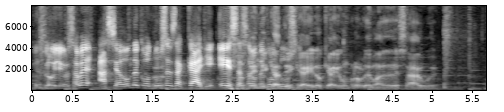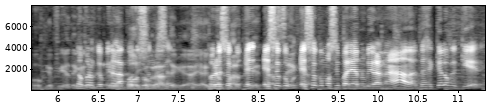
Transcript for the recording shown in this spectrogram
que es lo que yo quiero saber, hacia dónde conduce esa calle, esa, hacia dónde indica a ti que conduce. ahí lo que hay es un problema de desagüe. Porque fíjate No, que pero es que un- mira es la pozo grande que hay. hay pero una eso, parte que está eso, como, seca. eso como si para allá no hubiera nada. Entonces, ¿qué es lo que quieren?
